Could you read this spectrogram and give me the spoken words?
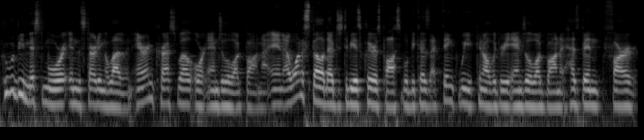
Who would be missed more in the starting eleven, Aaron Cresswell or Angelo Ogbonna? And I want to spell it out just to be as clear as possible because I think we can all agree Angelo Ogbonna has been far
